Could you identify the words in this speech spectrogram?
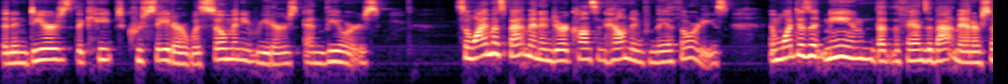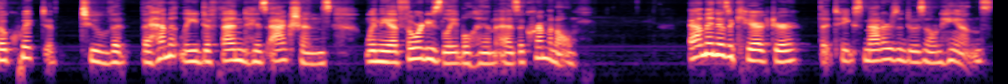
that endears the caped crusader with so many readers and viewers. So, why must Batman endure constant hounding from the authorities? And what does it mean that the fans of Batman are so quick to, to vehemently defend his actions when the authorities label him as a criminal? Batman is a character that takes matters into his own hands.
